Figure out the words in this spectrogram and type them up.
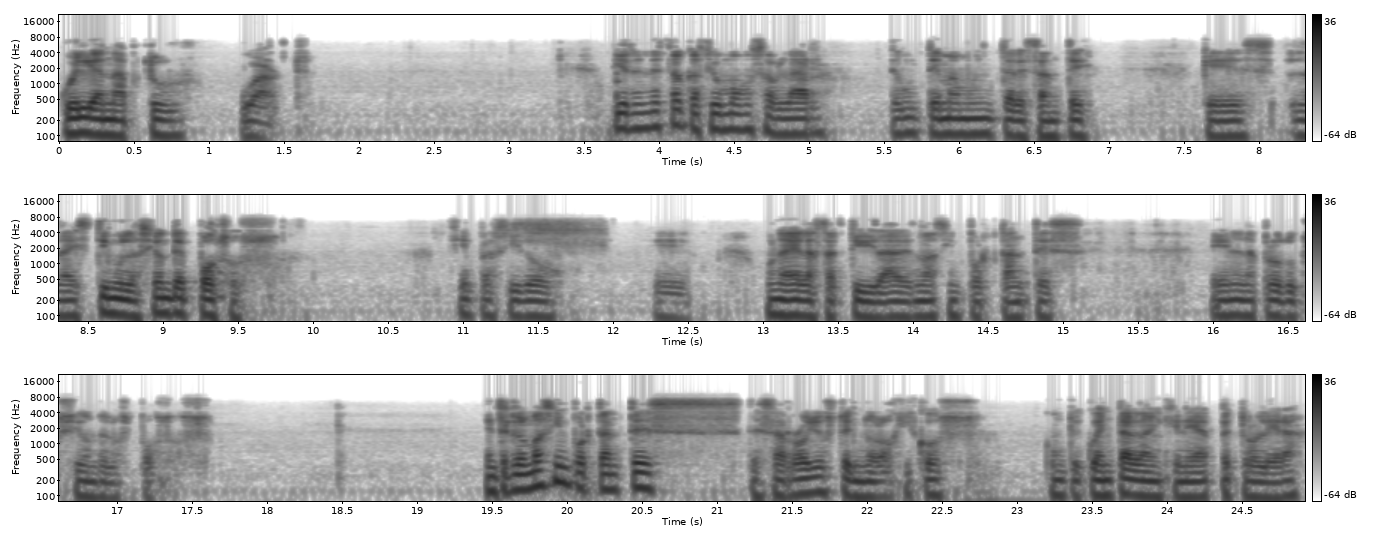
William Aptur Ward. Bien, en esta ocasión vamos a hablar de un tema muy interesante que es la estimulación de pozos. Siempre ha sido eh, una de las actividades más importantes en la producción de los pozos. Entre los más importantes desarrollos tecnológicos con que cuenta la ingeniería petrolera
